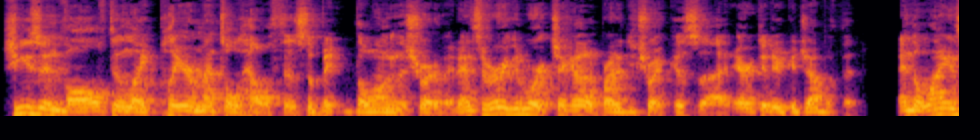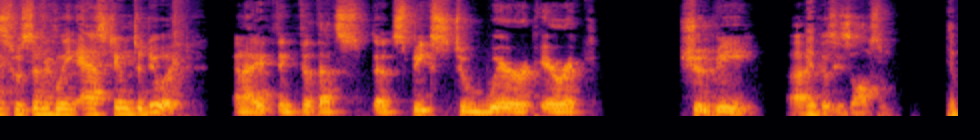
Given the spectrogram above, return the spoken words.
She's involved in like player mental health is the, big, the long and the short of it. And it's a very good work. Check it out at Pride of Detroit because uh, Eric did a good job with it. And the Lions specifically asked him to do it and I think that that's that speaks to where Eric should be because uh, yep. he's awesome. Yep.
